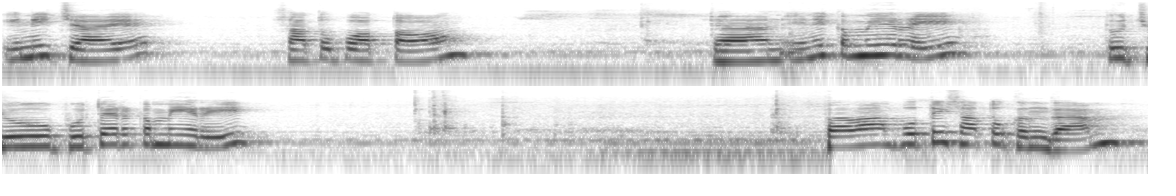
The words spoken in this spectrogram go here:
Ini jahe satu potong. Dan ini kemiri 7 butir kemiri. Bawang putih satu genggam.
